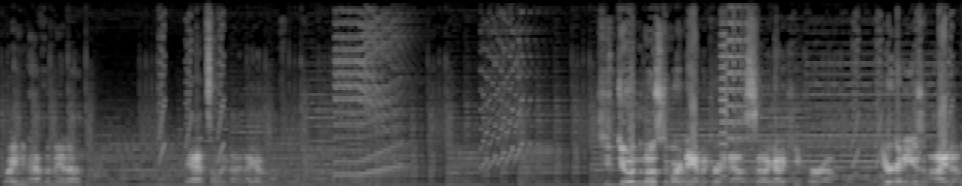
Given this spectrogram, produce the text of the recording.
Do I even have the mana? Yeah, it's only nine. I got enough. She's doing the most of our damage right now, so I gotta keep her up. You're gonna use an item.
